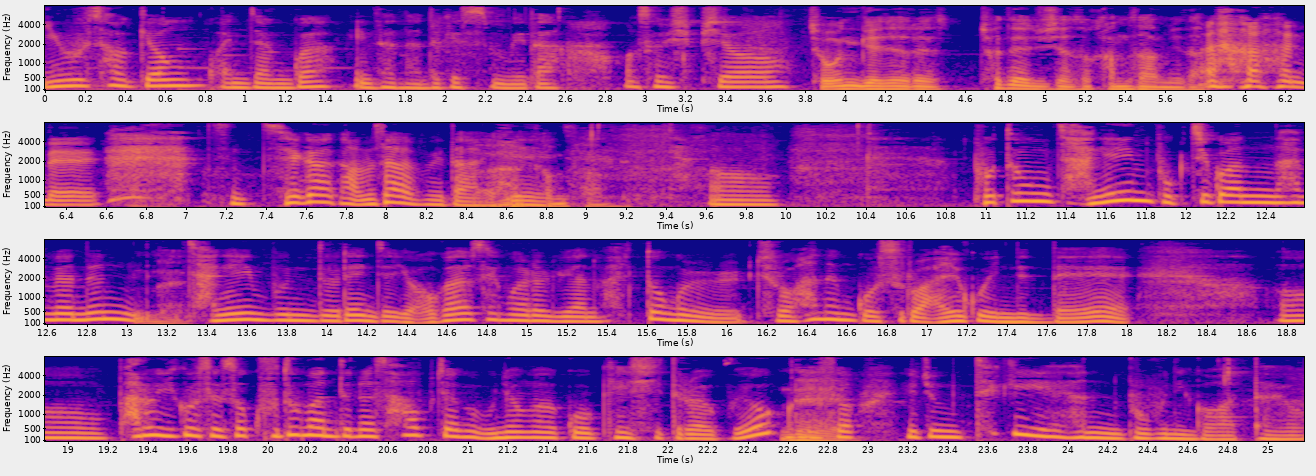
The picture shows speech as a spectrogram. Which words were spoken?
유석영 관장과 인사 나누겠습니다. 어서 오십시오. 좋은 계절에 초대해 주셔서 감사합니다. 네. 제가 감사합니다. 아, 예. 감사합니다. 어, 보통 장애인 복지관 하면은 네. 장애인 분들의 이제 여가 생활을 위한 활동을 주로 하는 곳으로 알고 있는데 어, 바로 이곳에서 구두 만드는 사업장을 운영하고 계시더라고요. 네. 그래서 네. 좀 특이한 부분인 것 같아요.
